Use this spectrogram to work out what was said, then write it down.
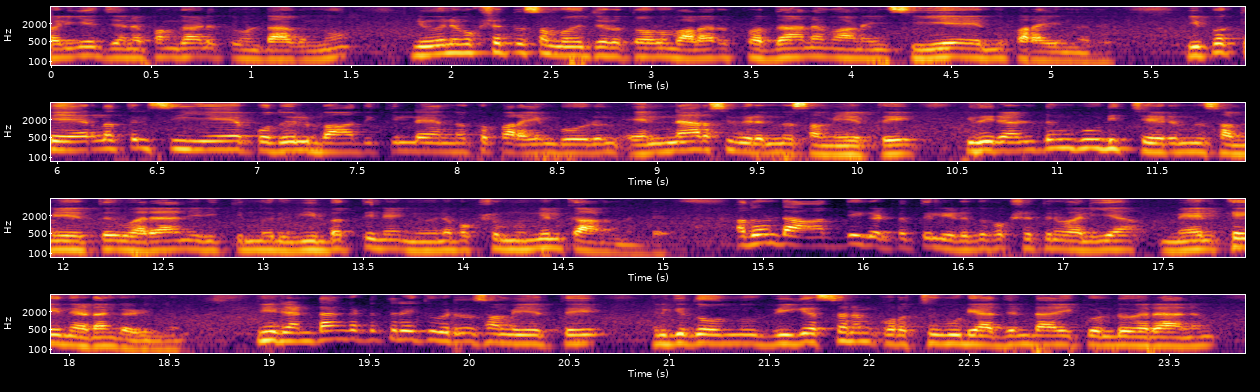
വലിയ ജനപങ്കാളിത്തം ഉണ്ടാകുന്നു. ന്യൂനപക്ഷത്തെ സംബന്ധിച്ചിടത്തോളം വളരെ പ്രധാനമാണ് ഈ സി എ എന്ന് പറയുന്നത്. ഇപ്പോൾ കേരളത്തിൽ സി എ പൊതുവിൽ ബാധിക്കില്ല എന്നൊക്കെ പറയുമ്പോഴും എൻ ആർ സി വരുന്ന സമയത്ത് ഇത് രണ്ടും കൂടി ചേരുന്ന സമയത്ത് വരാനിരിക്കുന്ന ഒരു വിപത്തിനെ ന്യൂനപക്ഷം മുന്നിൽ കാണുന്നുണ്ട്. അതുകൊണ്ട് ആദ്യഘട്ടത്തിൽ ഇടതുപക്ഷത്തിന് വലിയ മേൽക്കൈ നേടാൻ കഴിഞ്ഞു. ഇനി രണ്ടാം ഘട്ടത്തിലേക്ക് വരുന്ന സമയത്ത് എനിക്ക് തോന്നുന്നു വികസനം കുറച്ചുകൂടി അജണ്ടയായി കൊണ്ടുവരാനും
